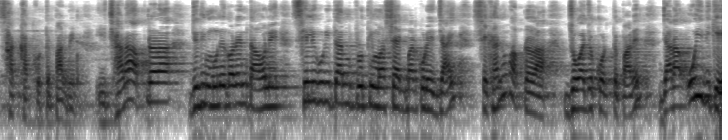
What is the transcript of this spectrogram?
সাক্ষাৎ করতে পারবেন। এছাড়া আপনারা যদি মনে করেন তাহলে শিলিগুড়িতে আমি প্রতি মাসে একবার করে যাই, সেখানেও আপনারা যোগাযোগ করতে পারেন, যারা ওই দিকে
